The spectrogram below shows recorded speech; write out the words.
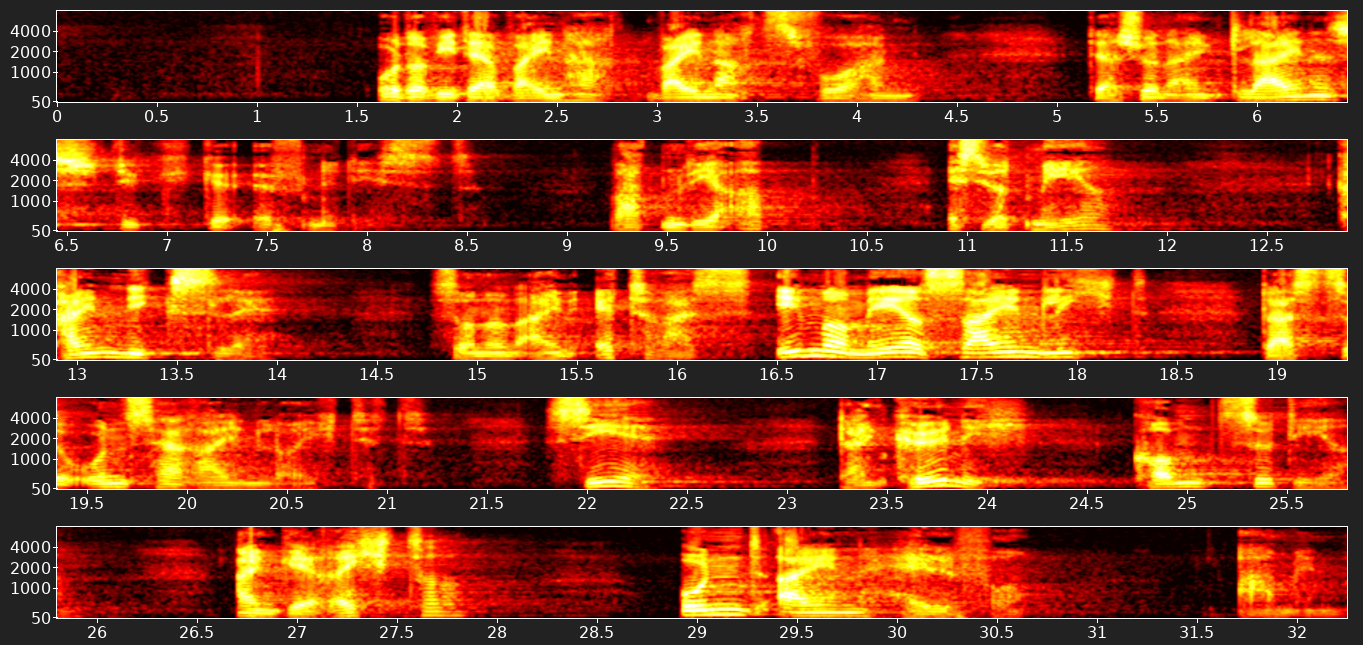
Oder wie der Weihnachtsvorhang, der schon ein kleines Stück geöffnet ist. Warten wir ab, es wird mehr, kein Nixle, sondern ein etwas, immer mehr sein Licht, das zu uns hereinleuchtet. Siehe, dein König kommt zu dir, ein Gerechter und ein Helfer. Amen.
